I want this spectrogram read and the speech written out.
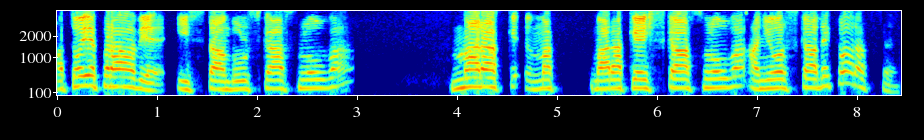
A to je právě Istanbulská smlouva, Marake, Ma, smlouva a New Yorkská deklarace.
